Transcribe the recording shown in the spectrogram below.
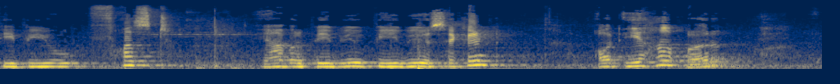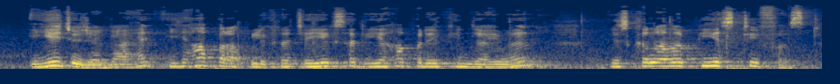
पीबीयू फ़र्स्ट यहाँ पर पीबीयू पीबीयू सेकंड और यहाँ पर ये जो जगह है, यहाँ पर आपको लिखना चाहिए सर यहाँ पर एक इंजाइम है, जिसका नाम है पीएसटी फ़र्स्ट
